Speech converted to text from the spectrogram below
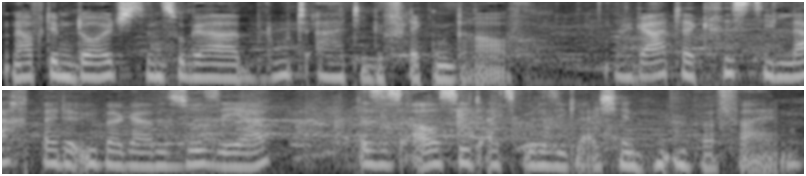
Und auf dem Deutsch sind sogar blutartige Flecken drauf. Agatha Christie lacht bei der Übergabe so sehr, dass es aussieht, als würde sie gleich hinten überfallen.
